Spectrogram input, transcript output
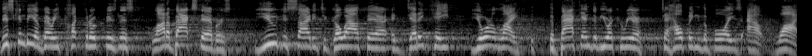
This can be a very cutthroat business, a lot of backstabbers. You decided to go out there and dedicate your life, the, the back end of your career, to helping the boys out. Why?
